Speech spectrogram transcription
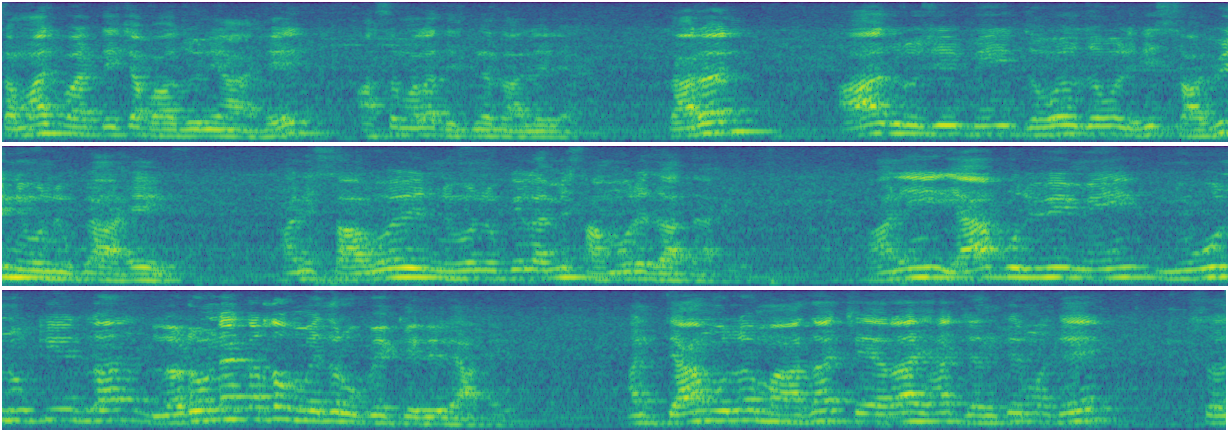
समाज पार्टीच्या बाजूने आहे असं मला दिसण्यात आलेलं आहे. कारण आज रोजी मी जवळजवळ ही सहावी निवडणूक आहे आणि सहावी निवडणुकीला मी सामोरे जात आहे. आणि यापूर्वी मी निवडणुकीला लढवण्याकरता उमेदवार उभे केलेले आहे आणि त्यामुळं माझा चेहरा ह्या जनतेमध्ये स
